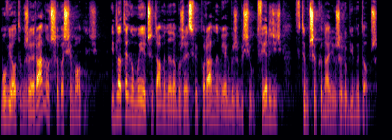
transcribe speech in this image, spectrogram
mówi o tym, że rano trzeba się modlić. I dlatego my je czytamy na nabożeństwie porannym, jakby żeby się utwierdzić w tym przekonaniu, że robimy dobrze.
